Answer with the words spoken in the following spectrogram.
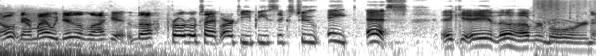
Oh, never mind. We did unlock it. The prototype RTP628S, aka the hoverboard.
